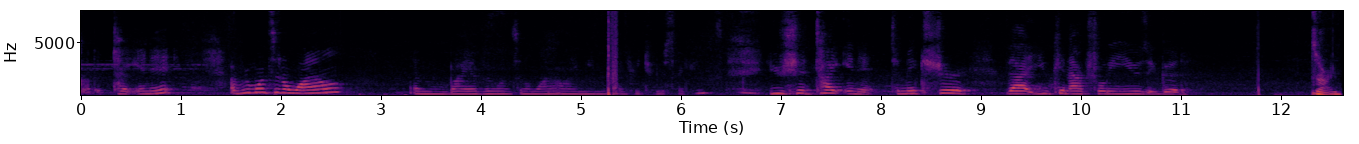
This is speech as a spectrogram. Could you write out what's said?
gotta tighten it. Every once in a while, and by every once in a while, I mean every two seconds, you should tighten it to make sure that you can actually use it good. Sorry.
